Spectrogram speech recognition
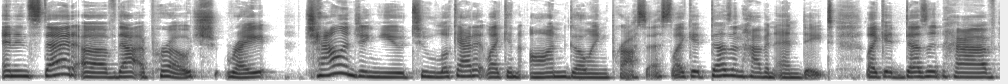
And instead of that approach, right, challenging you to look at it like an ongoing process. Like it doesn't have an end date, like it doesn't have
